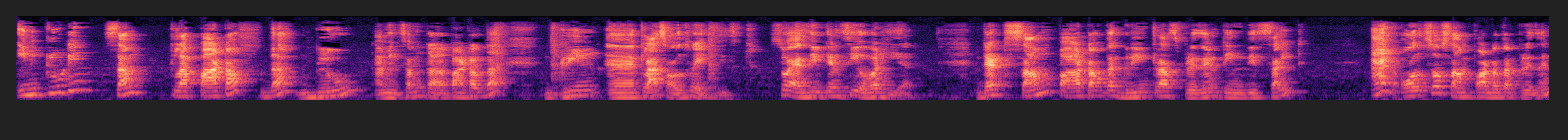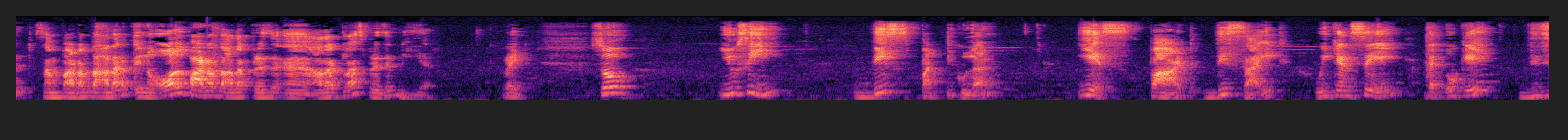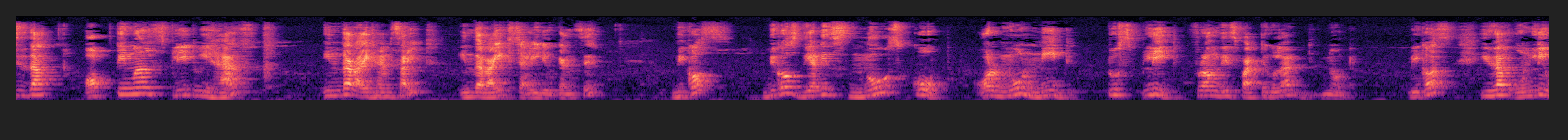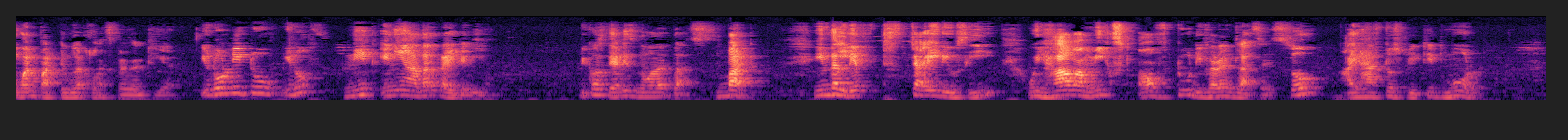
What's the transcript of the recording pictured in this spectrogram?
including some part of the blue i mean some part of the green uh, class also exists so as you can see over here that some part of the green class present in this site and also some part of the present some part of the other in all part of the other present uh, other class present here right? So you see this particular yes part this site, we can say that okay this is the optimal split we have in the right hand side in the right child you can say because because there is no scope or no need to split from this particular node because you have only one particular class present here. You don't need to, you know, need any other criteria because there is no other class. But in the left child you see, we have a mix of two different classes. So I have to split it more.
